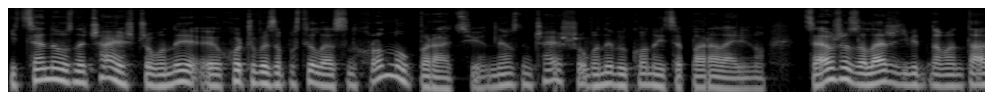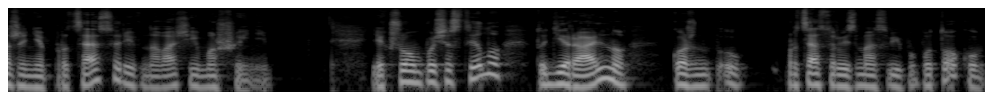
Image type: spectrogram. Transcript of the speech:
І це не означає, що вони, е, хоч ви запустили асинхронну операцію, не означає, що вони виконуються паралельно. Це вже залежить від навантаження процесорів на вашій машині. Якщо вам пощастило, тоді реально кожен е, процесор візьме собі по потоку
